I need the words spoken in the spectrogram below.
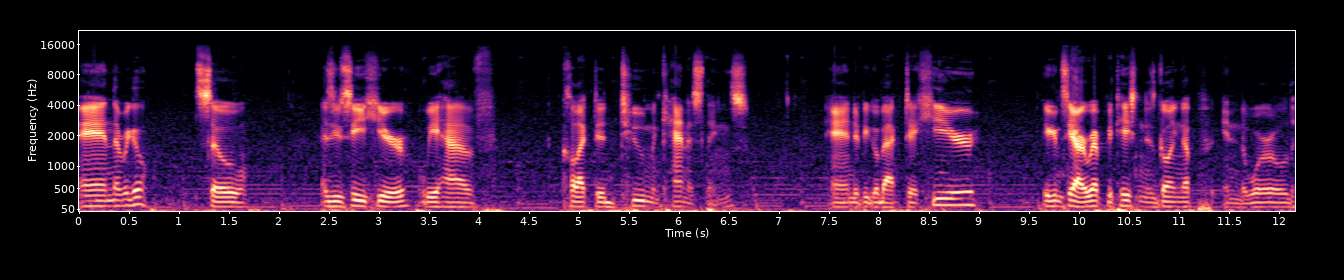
And there we go. So, as you see here, we have collected two Mechanis things. And if you go back to here, you can see our reputation is going up in the world.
